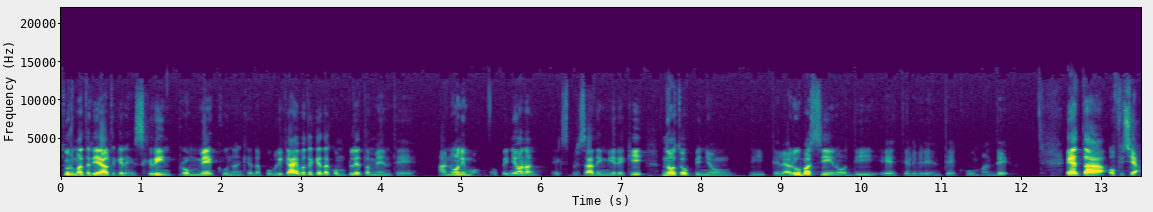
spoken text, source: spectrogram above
Todo material que quer screen prometo não queda publicar e queda completamente anônimo. Opinião expressada em mim aqui, não é opinião de Telearuba, sino de eh, televidente que mandei. Está oficial.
